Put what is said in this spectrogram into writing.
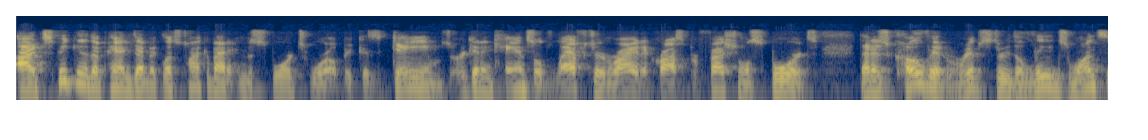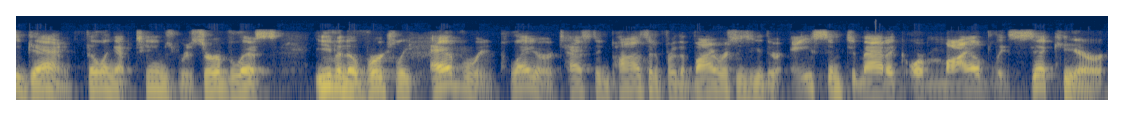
Uh, speaking of the pandemic, let's talk about it in the sports world because games are getting canceled left and right across professional sports. That as COVID rips through the leagues once again, filling up teams' reserve lists even though virtually every player testing positive for the virus is either asymptomatic or mildly sick here.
